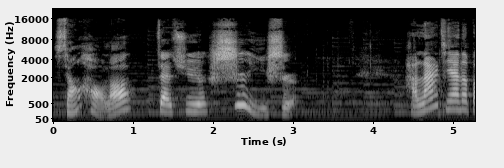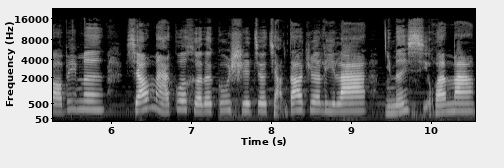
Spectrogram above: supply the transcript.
想好了再去试一试。好啦，亲爱的宝贝们，小马过河的故事就讲到这里啦。你们喜欢吗？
